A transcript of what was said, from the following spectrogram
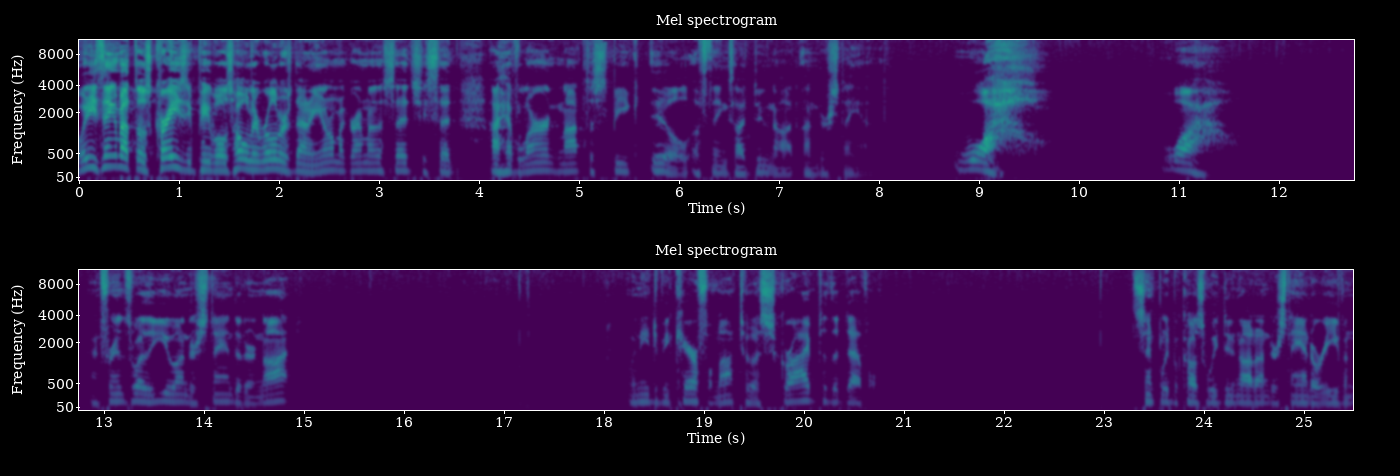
What do you think about those crazy people, those holy rollers down here? You know what my grandmother said? She said, I have learned not to speak ill of things I do not understand. Wow. Wow. And friends, whether you understand it or not, we need to be careful not to ascribe to the devil simply because we do not understand or even.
